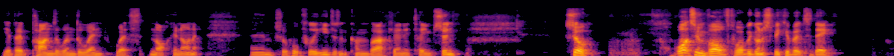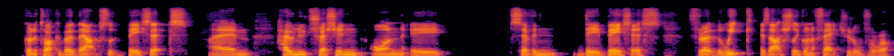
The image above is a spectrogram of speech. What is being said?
he about panned the window in with knocking on it. Um, so hopefully he doesn't come back anytime soon. So, what's involved? What are we going to speak about today? Going to talk about the absolute basics, um, how nutrition on a seven day basis throughout the week is actually going to affect your overall,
